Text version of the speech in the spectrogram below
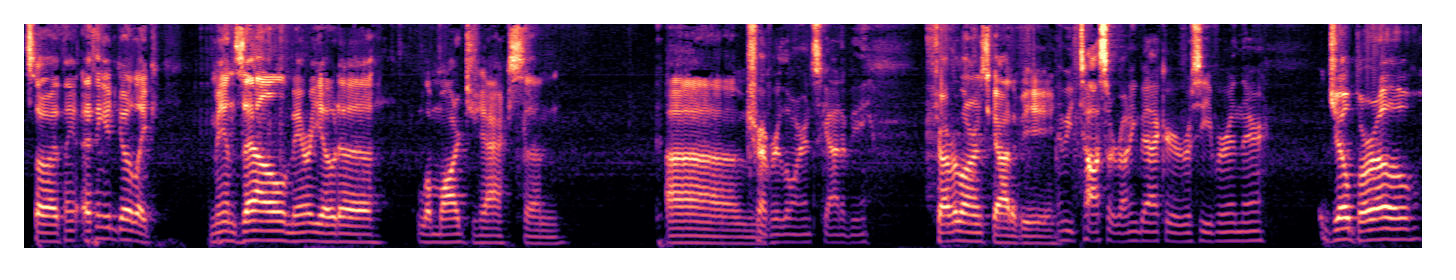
so I think I think it'd go like Manziel, Mariota, Lamar Jackson, um, Trevor Lawrence got to be. Trevor Lawrence got to be Maybe toss a running back or a receiver in there. Joe Burrow.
